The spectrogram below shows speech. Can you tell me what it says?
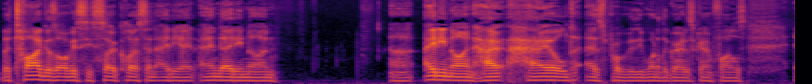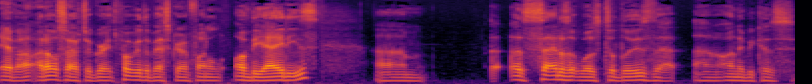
The Tigers obviously so close in '88 and '89. Uh, 89 ha- hailed as probably one of the greatest grand finals ever. I'd also have to agree it's probably the best grand final of the 80s. Um, as sad as it was to lose that, uh, only because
